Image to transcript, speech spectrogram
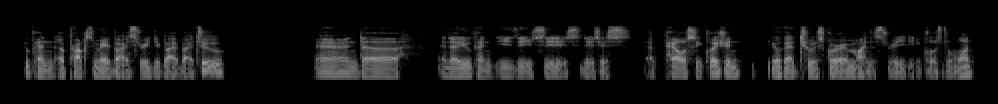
you can approximate by three divided by two, and uh, and uh, you can easily see this. This is a Pell's equation. You get two squared minus three equals to one.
